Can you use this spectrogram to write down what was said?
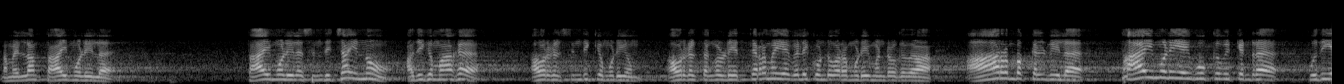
நம்ம எல்லாம் தாய்மொழியில தாய்மொழியில சிந்திச்சா இன்னும் அதிகமாக அவர்கள் சிந்திக்க முடியும். அவர்கள் தங்களுடைய திறமையை வெளிக்கொண்டு வர முடியும் என்றதான் ஆரம்ப கல்வியில தாய்மொழியை ஊக்குவிக்கின்ற புதிய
